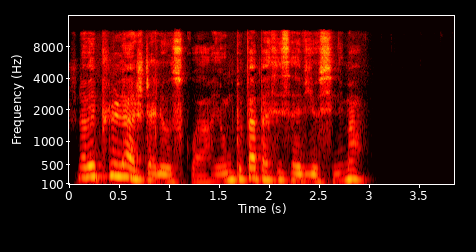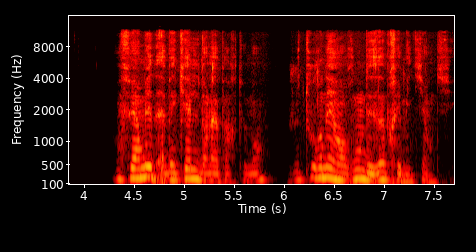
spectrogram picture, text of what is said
Je n'avais plus l'âge d'aller au square et on ne peut pas passer sa vie au cinéma. Enfermée avec elle dans l'appartement, je tournais en rond des après-midi entiers.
